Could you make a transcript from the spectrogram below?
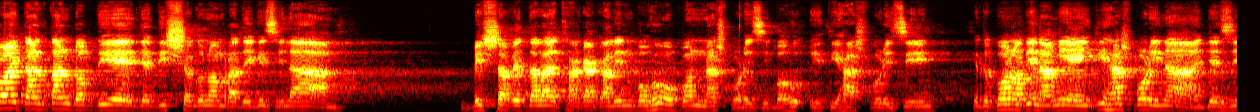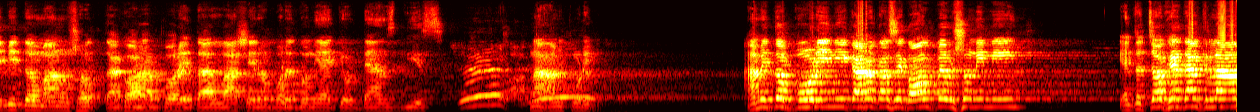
বয়টান তাণ্ডব দিয়ে যে দৃশ্যগুলো আমরা দেখেছিলাম, বিশ্ববিদ্যালয়ে থাকাকালীন বহু উপন্যাস পড়েছি, বহু ইতিহাস পড়েছি। কিন্তু কোনোদিন আমি এই ইতিহাস পড়ি না যে জীবিত মানুষ হত্যা করার পরে তার লাশের উপরে দুনিয়ায় কেউ ড্যান্স দিয়েছে। না, আমি পড়ি আমি তো পড়িনি, কারও কাছে গল্পেও শুনিনি। কিন্তু চোখে দেখলাম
